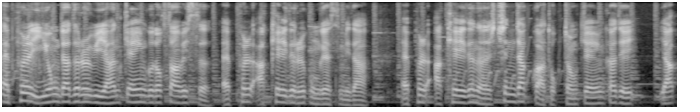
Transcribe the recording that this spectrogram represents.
애플 이용자들을 위한 게임 구독 서비스 애플 아케이드를 공개했습니다. 애플 아케이드는 신작과 독점 게임까지 약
